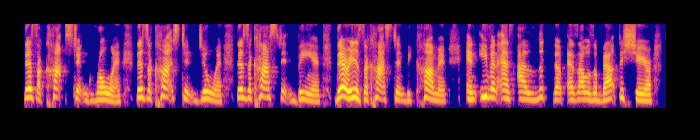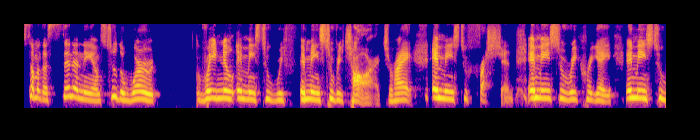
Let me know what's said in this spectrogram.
There's a constant growing, there's a constant doing, there's a constant being, there is a constant becoming. And even as I looked up, as I was about to share some of the synonyms to the word renew it means to re- it means to recharge right? It means to freshen. It means to recreate. It means to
